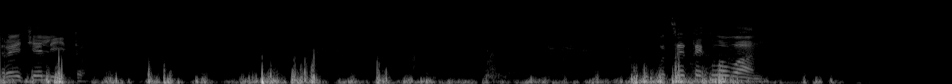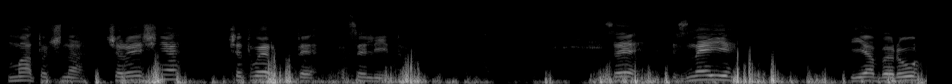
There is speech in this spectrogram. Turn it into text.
третє літо. Оце техлован. Маточна черешня, четверте оце літо. Це з неї я беру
